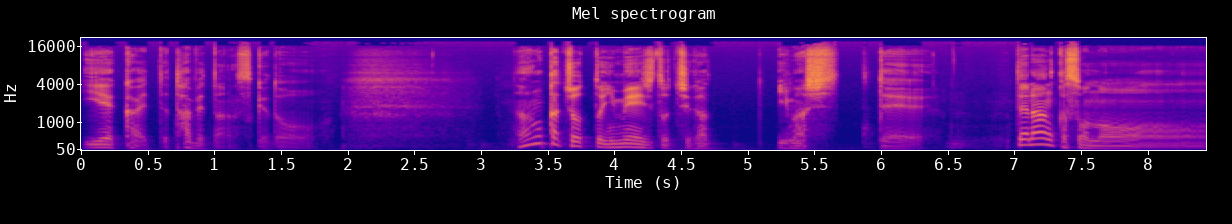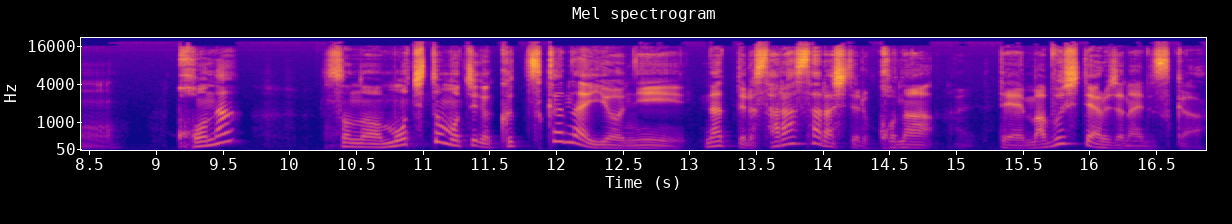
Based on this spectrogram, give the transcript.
家帰って食べたんですけどなんかちょっとイメージと違いましてでなんかその粉？その餅と餅がくっつかないようになってるサラサラしてる粉ってまぶしてあるじゃないですか。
